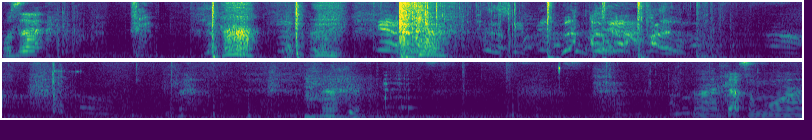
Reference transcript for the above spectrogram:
What's that? Alright, got some more.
